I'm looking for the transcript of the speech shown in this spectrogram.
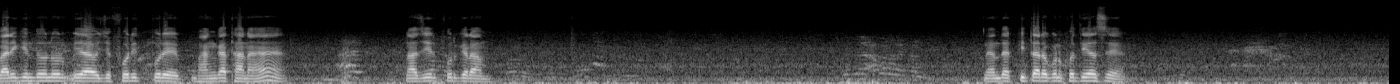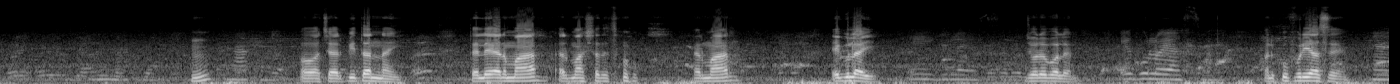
বাড়ি কিন্তু নূর ওই যে ফরিদপুরে ভাঙ্গা থানা হ্যাঁ? নাজিরপুর গ্রাম। এদের পিতারও কোনো ক্ষতি আছে? হুম? ও আচ্ছা আর পিতার নাই। তাহলে আর মার আর মার সাথে তো আর মার? এগুলাই? জোরে বলেন। এগুলোই আছে। মানে কুফুরি আছে? হ্যাঁ।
